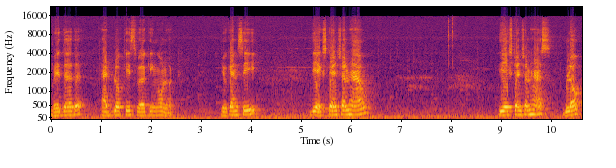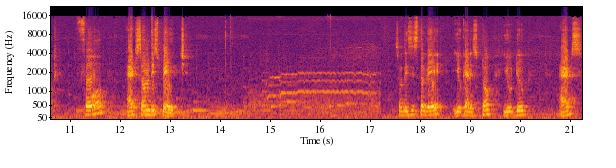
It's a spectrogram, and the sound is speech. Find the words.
whether the ad block is working or not. You can see the extension have the extension has blocked four ads on this page. So this is the way you can stop YouTube ads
